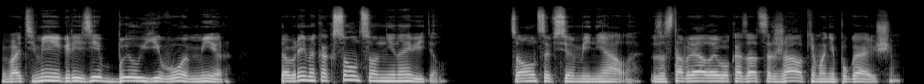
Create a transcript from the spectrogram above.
во тьме и грязи, был его мир, в то время как солнце он ненавидел. Солнце все меняло, заставляло его казаться жалким, а не пугающим.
